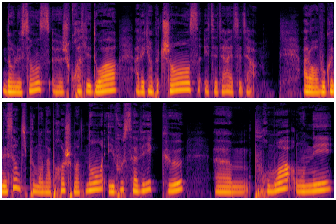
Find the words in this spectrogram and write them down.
dans le sens euh, je croise les doigts avec un peu de chance, etc., etc. Alors vous connaissez un petit peu mon approche maintenant et vous savez que euh, pour moi on est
